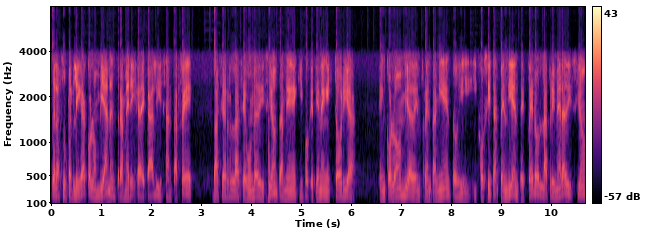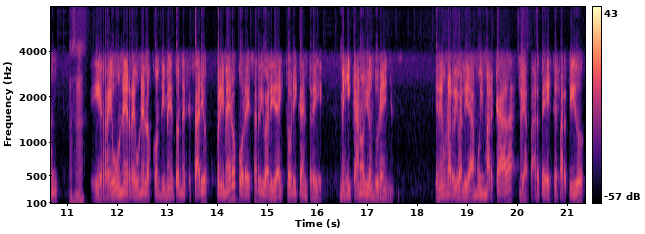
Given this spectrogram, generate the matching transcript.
de la Superliga Colombiana entre América de Cali y Santa Fe. Va a ser la segunda edición, también equipos que tienen historia en Colombia de enfrentamientos y, y cositas pendientes, pero la primera edición eh, reúne, reúne los condimentos necesarios, primero por esa rivalidad histórica entre mexicanos y hondureños. Tienen una rivalidad muy marcada Sí. y aparte este partido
